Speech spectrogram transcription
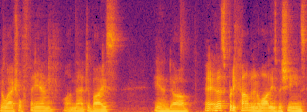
no actual fan on that device, and uh, and that's pretty common in a lot of these machines.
